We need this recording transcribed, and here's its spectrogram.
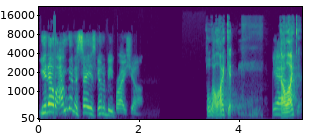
You know, I'm going to say it's going to be Bryce Young. Oh, I like it. Yeah. I like it.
